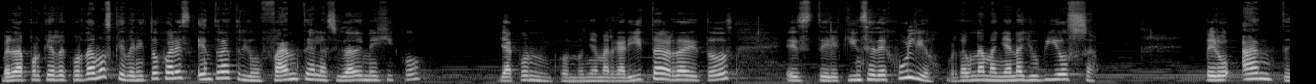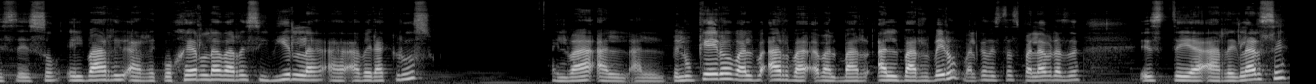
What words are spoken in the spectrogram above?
¿verdad? Porque recordamos que Benito Juárez entra triunfante a la Ciudad de México ya con, doña Margarita, ¿verdad? Y todos, este, el 15 de julio, ¿verdad? Una mañana lluviosa. Pero antes de eso, él va a, recogerla, va a recibirla a, Veracruz. Él va al, peluquero, va al, al, barbero, valgan estas palabras, este, a arreglarse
